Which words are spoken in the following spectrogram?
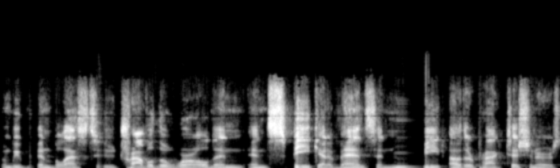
and we've been blessed to travel the world and, and speak at events and meet other practitioners.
